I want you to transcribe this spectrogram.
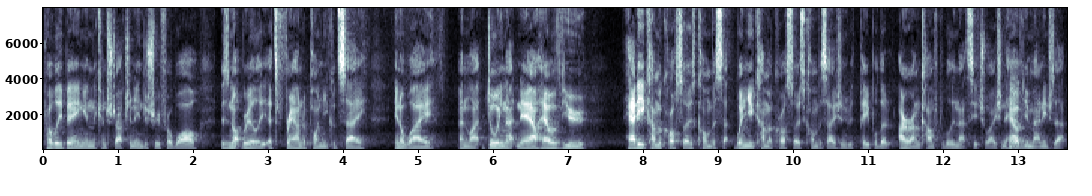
probably being in the construction industry for a while is not really, it's frowned upon, you could say, in a way. And like doing that now, how have you, how do you come across those conversa- when you come across those conversations with people that are uncomfortable in that situation? How Yeah. have you managed that?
